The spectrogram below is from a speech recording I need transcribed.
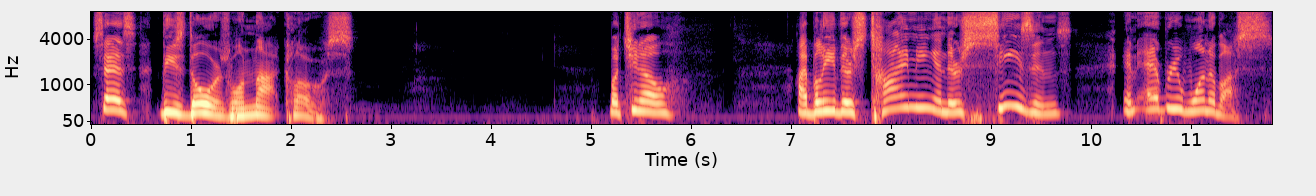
says these doors will not close. But you know, I believe there's timing and there's seasons in every one of us.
